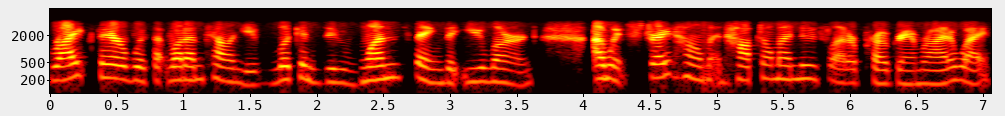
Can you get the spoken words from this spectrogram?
right there with what I'm telling you. Look and do one thing that you learned. I went straight home and hopped on my newsletter program right away,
